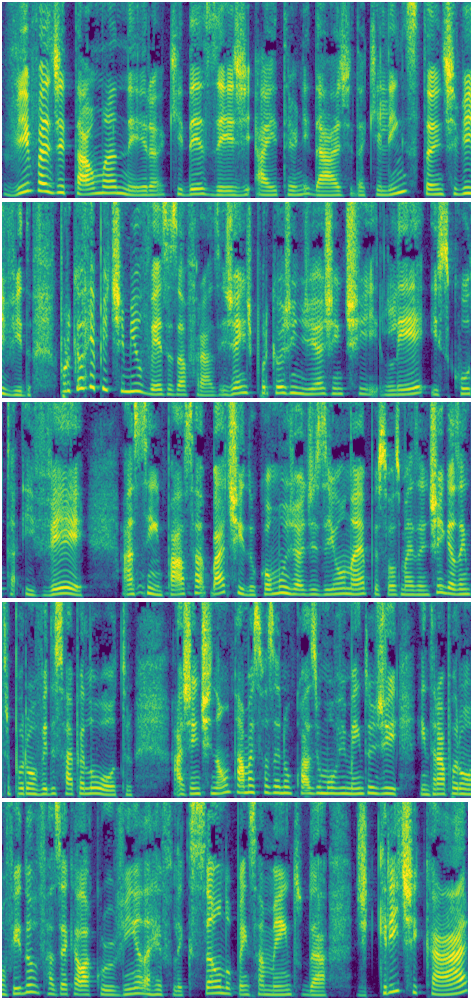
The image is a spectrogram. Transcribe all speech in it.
Viva de tal maneira que deseje a eternidade daquele instante vivido. Por que eu repeti mil vezes a frase? Gente, porque hoje em dia a gente lê, escuta e vê, assim, passa batido. Como já diziam, né, pessoas mais antigas, entra por um ouvido e sai pelo outro. A gente não tá mais fazendo quase o um movimento de entrar por um ouvido, fazer aquela curvinha da reflexão, do pensamento, da, de criticar,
